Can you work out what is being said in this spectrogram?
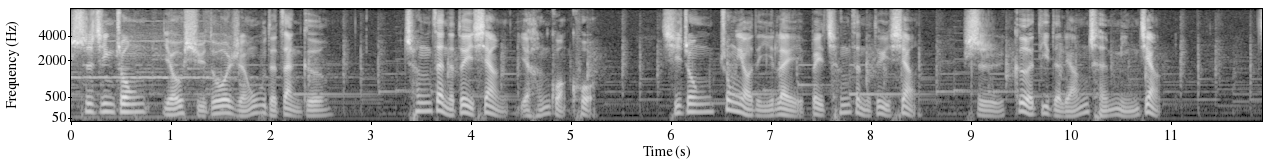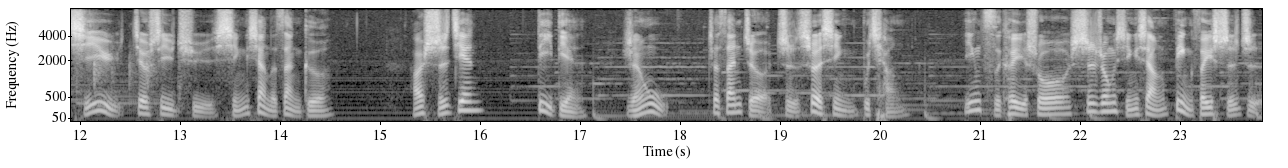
诗经》中有许多人物的赞歌，称赞的对象也很广阔。其中重要的一类被称赞的对象是各地的良臣名将。齐语就是一曲形象的赞歌，而时间、地点、人物这三者指涉性不强，因此可以说诗中形象并非实指，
